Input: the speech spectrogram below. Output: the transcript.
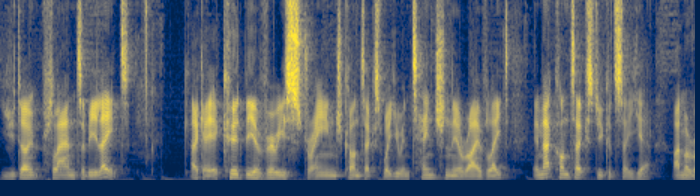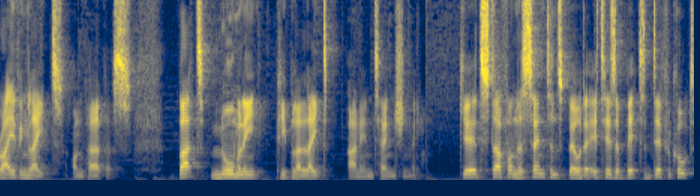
you don't plan to be late. Okay, it could be a very strange context where you intentionally arrive late. In that context, you could say, Yeah, I'm arriving late on purpose. But normally, people are late unintentionally. Good stuff on the sentence builder. It is a bit difficult.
